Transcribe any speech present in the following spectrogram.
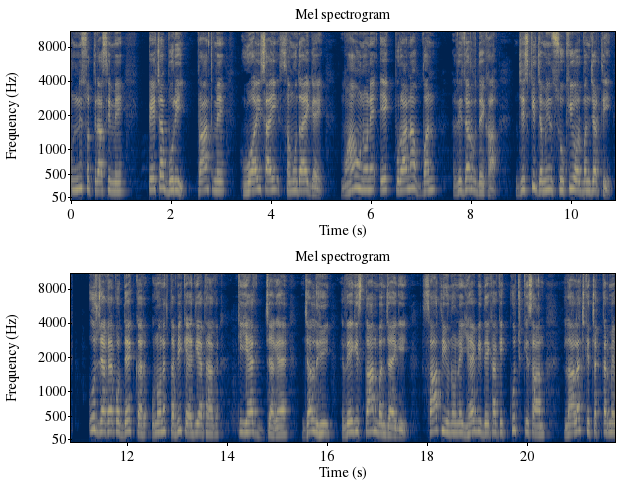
उन्नीस सौ तिरासी में पेचाबुरी प्रांत में हुआईसाई समुदाय गए। वहाँ उन्होंने एक पुराना वन रिज़र्व देखा, जिसकी ज़मीन सूखी और बंजर थी। उस जगह को देखकर उन्होंने तभी कह दिया था कि यह जगह जल्द ही रेगिस्तान बन जाएगी। साथ ही उन्होंने यह भी देखा कि कुछ किसान लालच के चक्कर में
